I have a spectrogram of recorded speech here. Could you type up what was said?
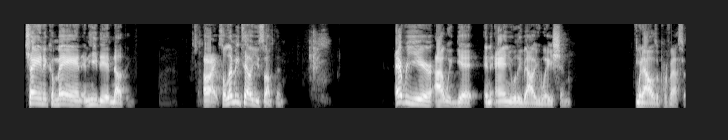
chain of command, and he did nothing. All right, so let me tell you something. Every year, I would get an annual evaluation when I was a professor.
